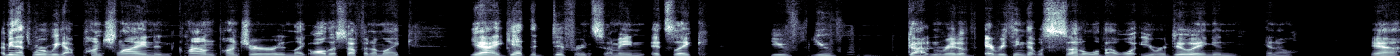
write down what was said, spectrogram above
I mean that's where we got Punchline and Clownhunter and like all this stuff, and I'm like, yeah, I get the difference. I mean, it's like you've you've gotten rid of everything that was subtle about what you were doing, and you know, yeah.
